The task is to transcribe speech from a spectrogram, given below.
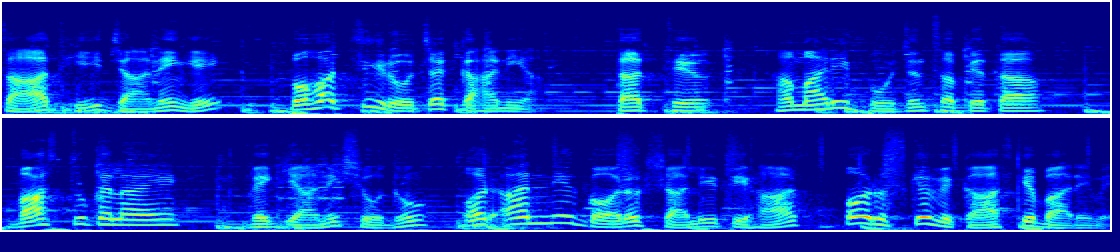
साथ ही जानेंगे बहुत सी रोचक कहानियाँ, तथ्य, हमारी भोजन सभ्यता, वास्तुकलाएँ, वैज्ञानिक शोधों और अन्य गौरवशाली इतिहास और उसके विकास के बारे में।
